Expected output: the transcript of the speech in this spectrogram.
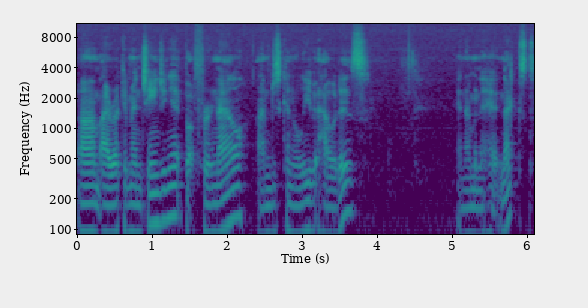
Um, I recommend changing it, but for now, I'm just going to leave it how it is. And I'm going to hit next.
